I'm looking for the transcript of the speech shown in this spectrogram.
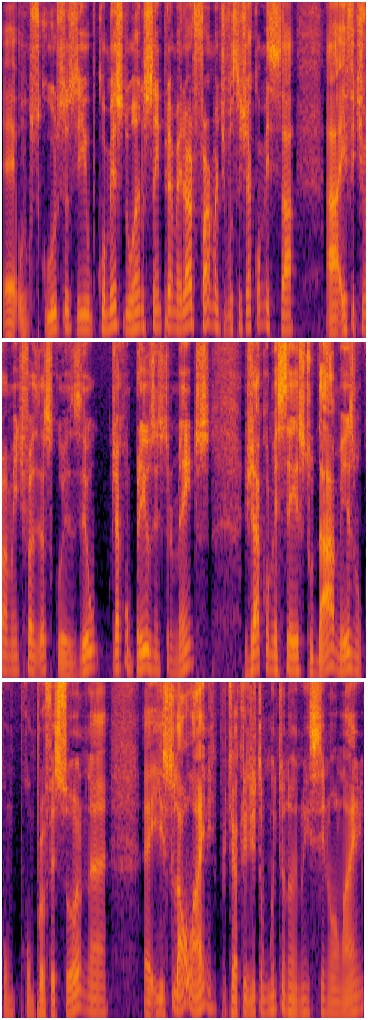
é, os cursos e o começo do ano sempre é a melhor forma de você já começar a efetivamente fazer as coisas. Eu já comprei os instrumentos já comecei a estudar mesmo com, com o professor, né? É, e estudar online, porque eu acredito muito no, no ensino online.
